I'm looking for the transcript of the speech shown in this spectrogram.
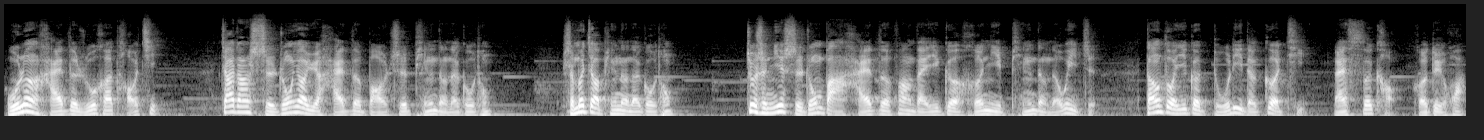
无论孩子如何淘气，家长始终要与孩子保持平等的沟通。什么叫平等的沟通？就是你始终把孩子放在一个和你平等的位置。当做一个独立的个体来思考和对话。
